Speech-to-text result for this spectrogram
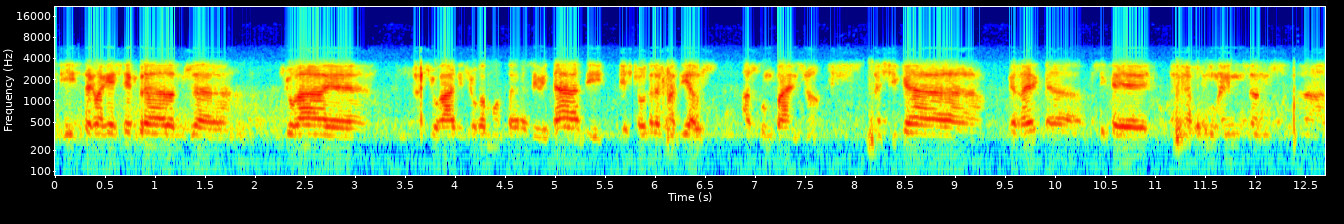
i està clar que sempre doncs, eh, jugar, eh, ha jugat i juga amb molta agressivitat i, i això ho transmetia als, als companys, no? Així que, que res, que sí que en alguns moments doncs, eh,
